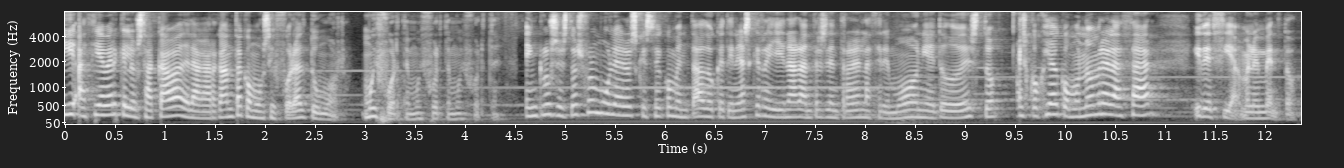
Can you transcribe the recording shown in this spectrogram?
y hacía ver que lo sacaba de la garganta como si fuera el tumor. Muy fuerte, muy fuerte, muy fuerte. E incluso estos formularios que os he comentado que tenías que rellenar antes de entrar en la ceremonia y todo esto, escogía como nombre al azar y decía, me lo invento,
